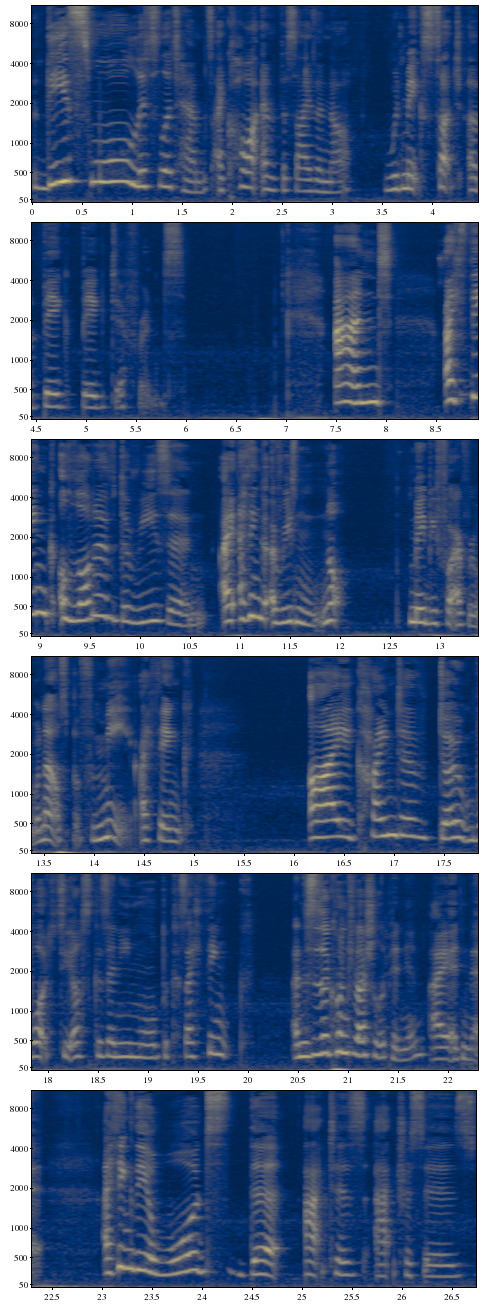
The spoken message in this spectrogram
these small little attempts i can't emphasize enough would make such a big big difference and I think a lot of the reason, I, I think a reason, not maybe for everyone else, but for me, I think I kind of don't watch the Oscars anymore because I think, and this is a controversial opinion, I admit, I think the awards that actors, actresses,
